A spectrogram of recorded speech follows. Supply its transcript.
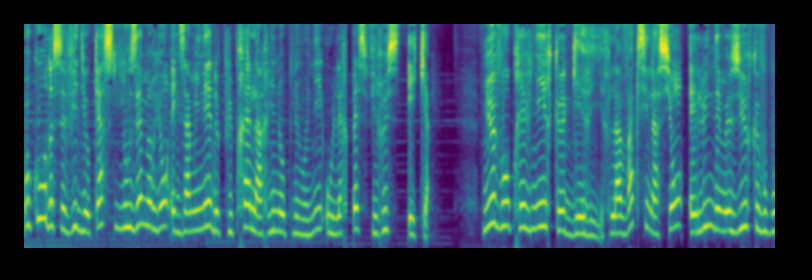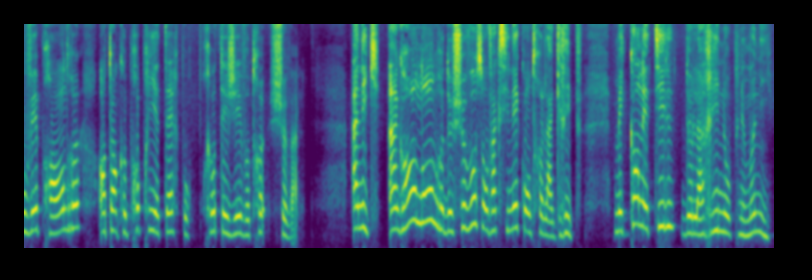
Au cours de ce vidéocast, nous aimerions examiner de plus près la rhinopneumonie ou l'herpès virus ECA. Mieux vaut prévenir que guérir. La vaccination est l'une des mesures que vous pouvez prendre en tant que propriétaire pour protéger votre cheval. Annick, un grand nombre de chevaux sont vaccinés contre la grippe. Mais qu'en est-il de la rhinopneumonie?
